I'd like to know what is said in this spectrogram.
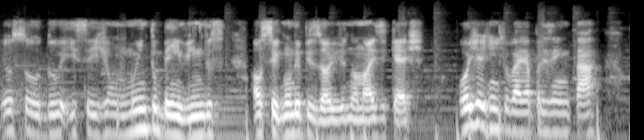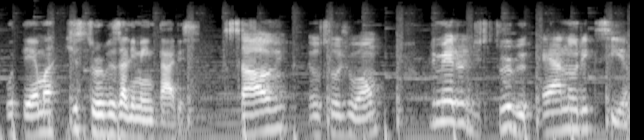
eu sou o Du e sejam muito bem-vindos ao segundo episódio do Noisecast. Hoje a gente vai apresentar o tema distúrbios alimentares. Salve, eu sou o João. O primeiro distúrbio é a anorexia.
